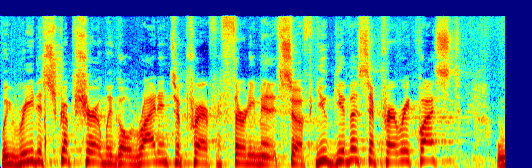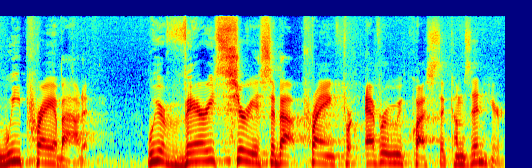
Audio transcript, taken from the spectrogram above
We read a scripture and we go right into prayer for 30 minutes. So if you give us a prayer request, we pray about it. We are very serious about praying for every request that comes in here.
